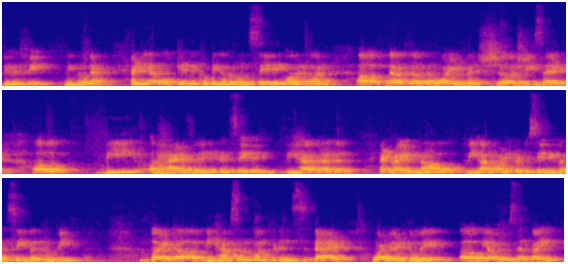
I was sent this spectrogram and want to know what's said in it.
we will fail. We know that. And we are okay with putting our own saving or, or uh, the, the, the point which uh, she said, uh, we uh, had very little saving, we have rather, and right now we are not able to save even a single rupee. But uh, we have some confidence that what we are doing, uh, we are going to survive,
